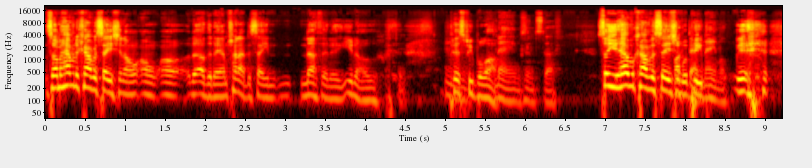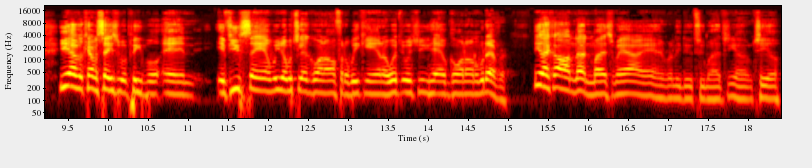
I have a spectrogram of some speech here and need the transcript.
So I'm having a conversation on, on, on the other day. I'm trying not to say nothing to, you know, piss people off. Names and stuff. So you have a conversation Fuck with people. you have a conversation with people, and if you saying, you know, what you got going on for the weekend, or what, what you have going on, or whatever, you're like, oh, nothing much, man. I ain't really do too much, you know, chill.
